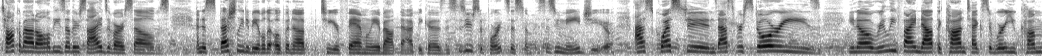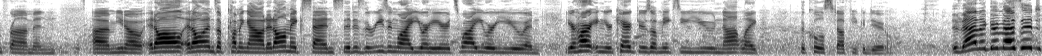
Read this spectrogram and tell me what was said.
talk about all these other sides of ourselves, and especially to be able to open up to your family about that because this is your support system. This is who made you. Ask questions, ask for stories, you know, really find out the context of where you come from and um, you know, it all it all ends up coming out. It all makes sense. It is the reason why you are here. It's why you are you, and your heart and your character is what makes you you, not like the cool stuff you can do. Is that a good message?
